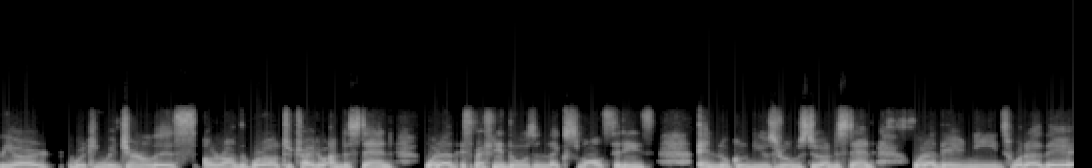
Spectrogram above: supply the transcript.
we are working with journalists all around the world to try to understand what are especially those in like small cities and local newsrooms to understand what are their needs what are their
